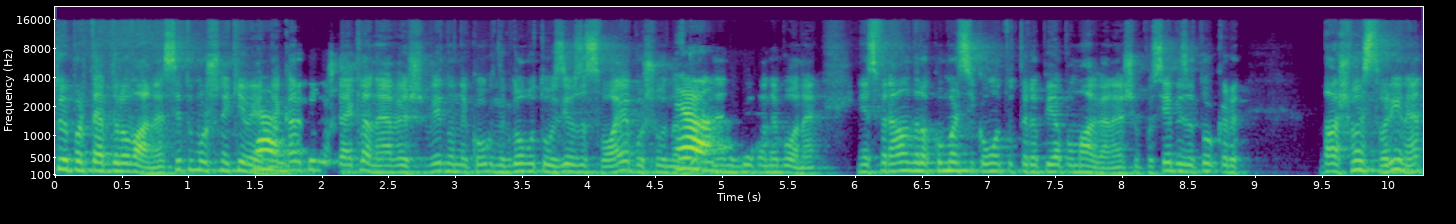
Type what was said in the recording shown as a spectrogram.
to je pri tebi delovalo, vse to moš nekaj vedeti. Ja. Kar ti boš rekla, ne veš, vedno neko, nekdo bo to vzel za svoje, bo šel na ja. ne, nekdo pa ne bo. Ne. In jaz verjamem, da lahko marsikomu to terapija pomaga. Ne. Še posebej zato, ker daš ven stvari, ne.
